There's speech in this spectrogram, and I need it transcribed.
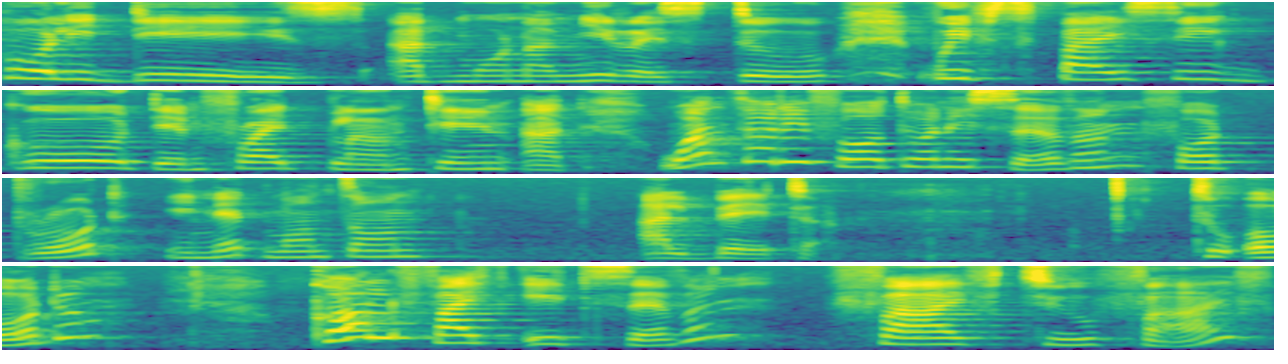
holidays at Monami Resto with spicy goat and fried plantain at 13427 Fort Road in Edmonton, Alberta. To order, call 587 525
